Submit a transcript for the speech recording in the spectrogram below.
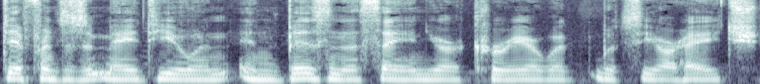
difference has it made to you in, in business, say in your career with, with CRH,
